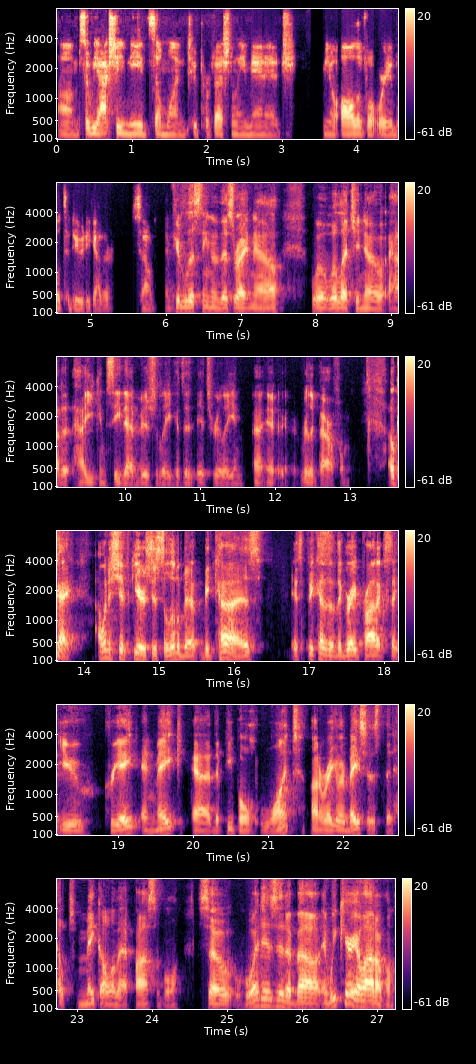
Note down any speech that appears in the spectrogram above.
Um, so we actually need someone to professionally manage, you know, all of what we're able to do together. So if you're listening to this right now, we'll we'll let you know how to how you can see that visually because it, it's really uh, really powerful. Okay, I want to shift gears just a little bit because it's because of the great products that you create and make uh, that people want on a regular basis that helps make all of that possible. So, what is it about? And we carry a lot of them.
